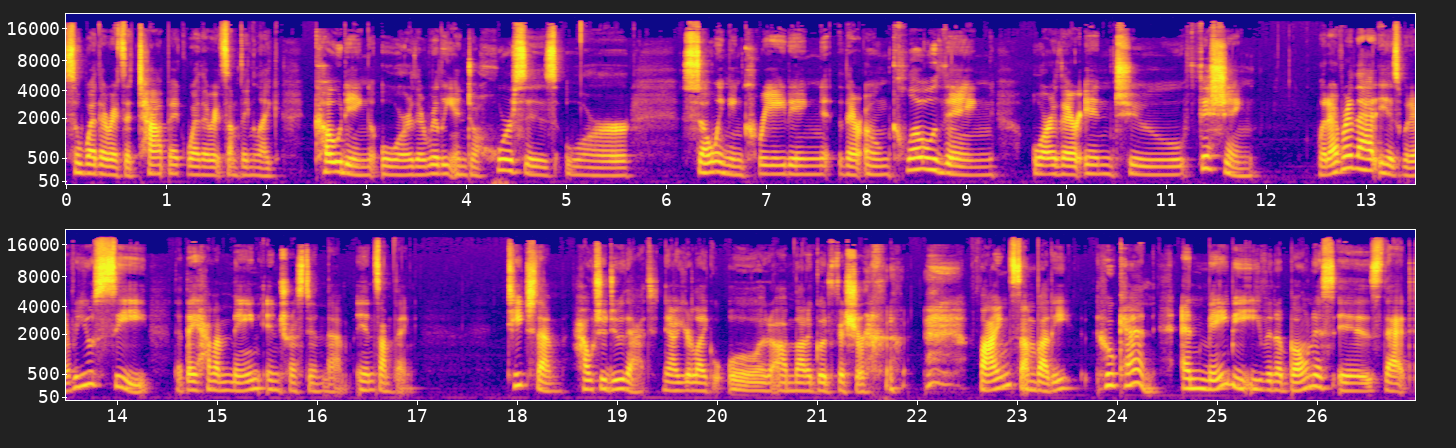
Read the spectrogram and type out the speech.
So, whether it's a topic, whether it's something like coding, or they're really into horses, or sewing and creating their own clothing, or they're into fishing, whatever that is, whatever you see that they have a main interest in them, in something, teach them how to do that. Now you're like, oh, I'm not a good fisher. Find somebody who can. And maybe even a bonus is that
